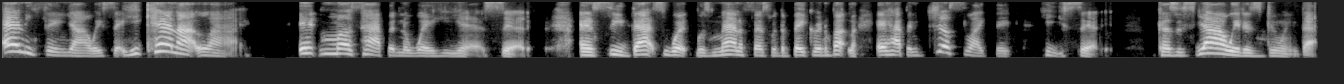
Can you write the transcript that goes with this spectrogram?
anything Yahweh say, he cannot lie. It must happen the way he has said it. And see, that's what was manifest with the baker and the butler. It happened just like they, he said it because it's Yahweh that's doing that,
